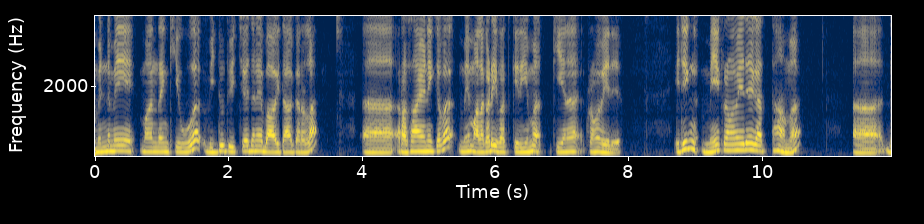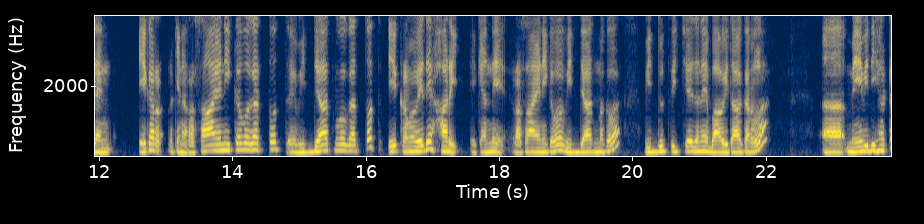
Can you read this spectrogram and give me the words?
මෙන්න මේ මන්දැන් කිව්ව විද්දුත් විච්චේදනය භාවිතා කරලා රසායනිකව මේ මලකට ඉවත් කිරීම කියන ක්‍රමවේදය. ඉතිං මේ ක්‍රමවේදය ගත්තාම දැන් ඒක රැන රසායනිකව ගත්තොත් විද්‍යාත්මක ගත්තොත් ඒ ක්‍රමවේදේ හරි. එකන්නේ රසායනිකව විද්‍යාත්මකව විද්දුත් විච්චේදනය භාවිතා කරලා මේ විදිහට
